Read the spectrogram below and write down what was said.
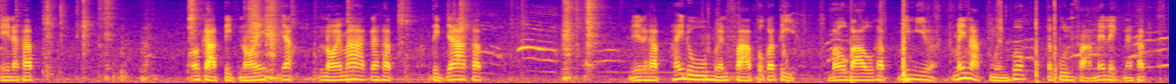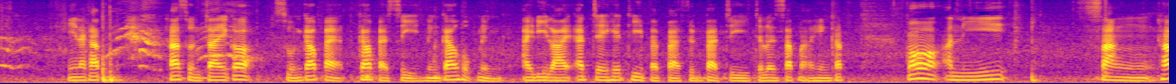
นี่นะครับ โอกาสติดน้อยยะน้อยมากนะครับ ติดยากครับ นี่นะครับ ให้ดูเหมือนฝาปกติเบาๆครับ ไม่มีไม่หนักเหมือนพวกตระกูลฝาแม่เหล็กนะครับ นี่นะครับ ถ้าสนใจก็ 098 984 1961 ID Line at jht 8808g เจริญทรัพย์มหาเฮงครับ ก็อันนี้สั่งถ้า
